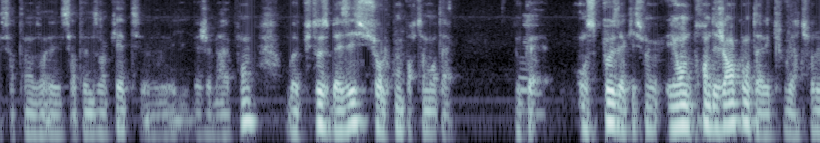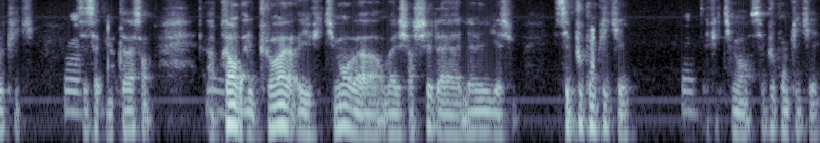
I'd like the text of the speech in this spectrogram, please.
certaines, certaines enquêtes, il ne va jamais répondre. On va plutôt se baser sur le comportemental. Donc, on se pose la question et on le prend déjà en compte avec l'ouverture de clic. Mm. C'est ça qui est intéressant. Mm. Après, on va aller plus loin et effectivement, on va, on va aller chercher la, navigation. C'est plus compliqué. Mm. Effectivement, c'est plus compliqué.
